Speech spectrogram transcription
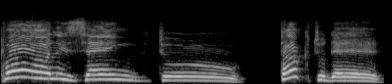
Paul is saying to talk to the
